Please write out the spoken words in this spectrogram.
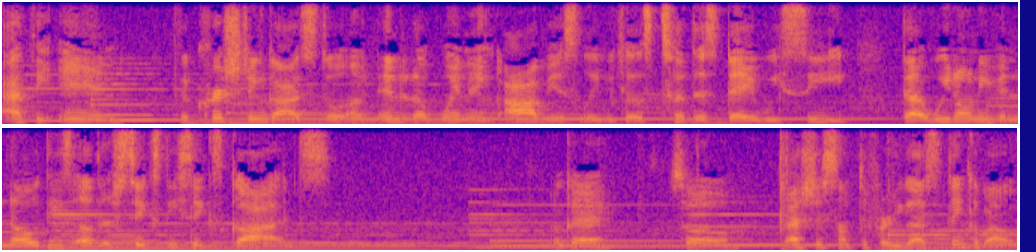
at the end, the Christian God still uh, ended up winning, obviously, because to this day we see that we don't even know these other 66 gods. Okay? So that's just something for you guys to think about.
